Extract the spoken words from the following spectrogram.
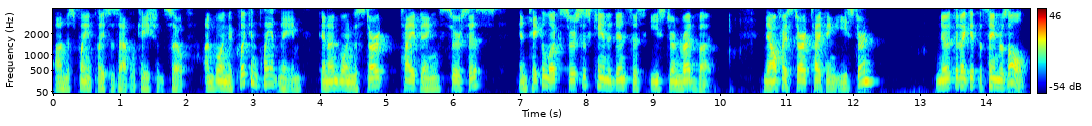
on this Plant Places application. So I'm going to click in plant name and I'm going to start typing Cercis and take a look, Cercis canadensis eastern redbud. Now if I start typing eastern, note that I get the same result.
